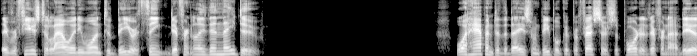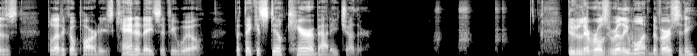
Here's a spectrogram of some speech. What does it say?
they refuse to allow anyone to be or think differently than they do. What happened to the days when people could profess their support of different ideas, political parties, candidates, if you will, but they could still care about each other? Do liberals really want diversity?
